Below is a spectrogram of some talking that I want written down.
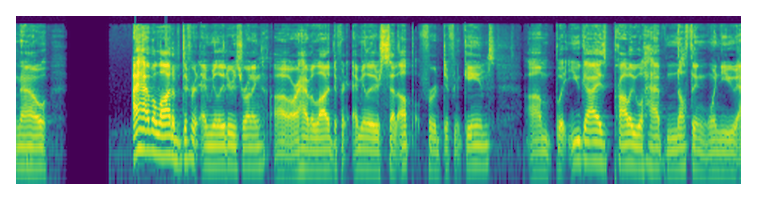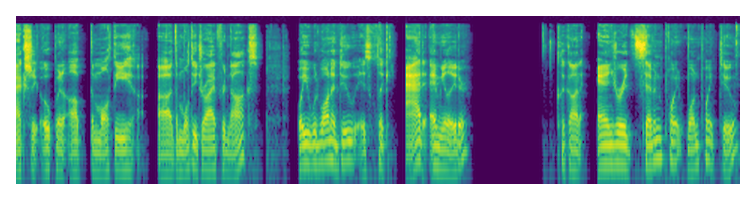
Now, I have a lot of different emulators running, uh, or I have a lot of different emulators set up for different games. Um, but you guys probably will have nothing when you actually open up the multi uh, the multi drive for Nox. What you would want to do is click Add Emulator. Click on Android 7.1.2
